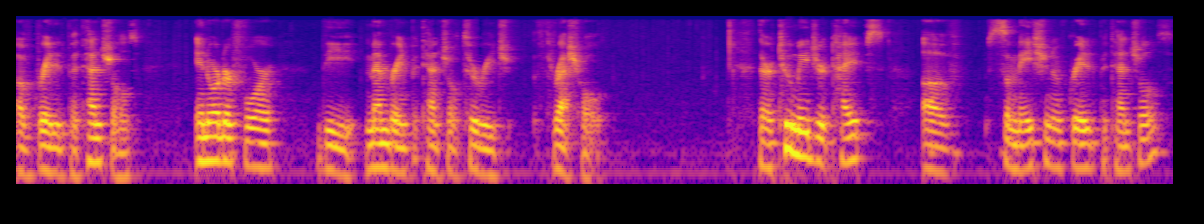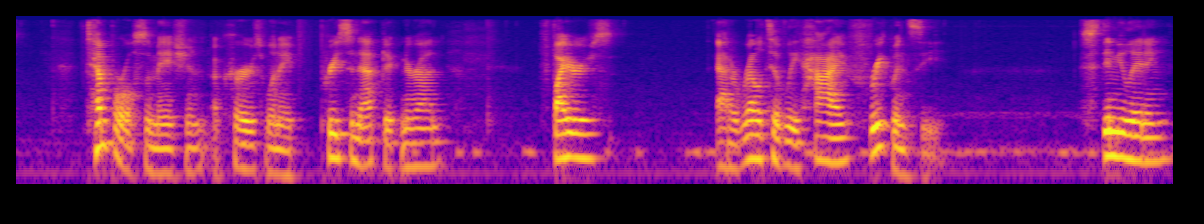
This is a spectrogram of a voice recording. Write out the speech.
of graded potentials in order for the membrane potential to reach threshold. There are two major types of summation of graded potentials. Temporal summation occurs when a presynaptic neuron fires at a relatively high frequency, stimulating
